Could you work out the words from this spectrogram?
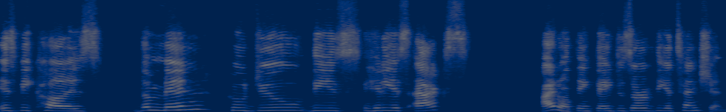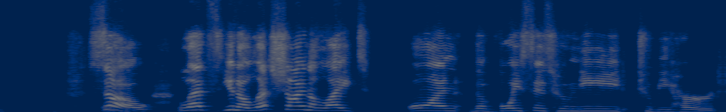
is because the men who do these hideous acts, I don't think they deserve the attention. So let's, you know, let's shine a light on the voices who need to be heard.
